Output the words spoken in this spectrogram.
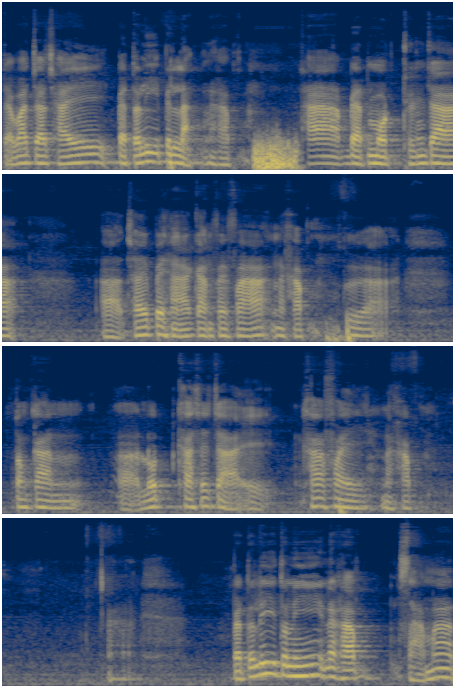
แต่ว่าจะใช้แบตเตอรี่เป็นหลักนะครับ ถ้าแบตหมดถึงจะใช้ไปหาการไฟฟ้านะครับ เพื่อ ต้องการลดค่าใช้จ่ายค่าไฟนะครับแบตเตอรี่ตัวนี้นะครับสามารถ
